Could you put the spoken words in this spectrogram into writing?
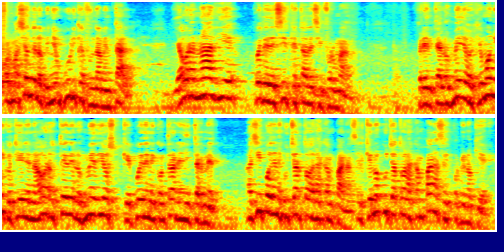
información de la opinión pública es fundamental y ahora nadie puede decir que está desinformado. Frente a los medios hegemónicos tienen ahora ustedes los medios que pueden encontrar en internet. Allí pueden escuchar todas las campanas. El que no escucha todas las campanas es porque no quiere.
